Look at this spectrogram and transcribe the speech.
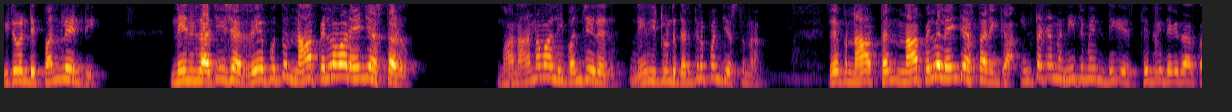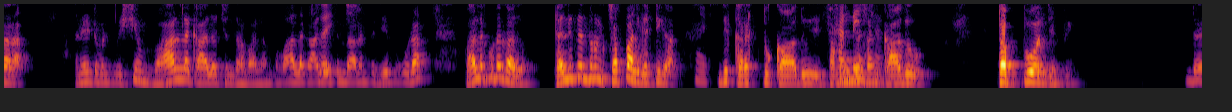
ఇటువంటి పనులేంటి? నేను ఇలా చేశాను రేపొద్దు నా పిల్లవాడు ఏం చేస్తాడు? మా నాన్న వాళ్ళు ఈ పని చేయలేదు. నేను ఇటువంటి దరిద్ర పని చేస్తున్నా. రేపు నా నా పిల్లలు ఏం చేస్తారు ఇంకా? ఇంతకన్నా నీచమైన దిగి స్థితికి దిగజారుతారా? అనేటువంటి విషయం వాళ్ళకి ఆలోచన రావాలమ్మ వాళ్ళకి ఆలోచన. రాలంతసేపు కూడా వాళ్ళకు కూడా కాదు. తల్లిదండ్రులు చెప్పాలి గట్టిగా. ఇది కరెక్ట్ కాదు ఇది సమంజసం. కాదు తప్పు అని చెప్పి. అంటే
